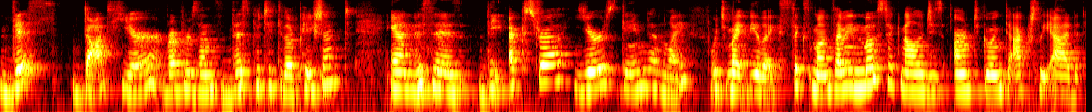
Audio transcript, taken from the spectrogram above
this dot here represents this particular patient and this is the extra years gained in life, which might be like six months. I mean, most technologies aren't going to actually add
